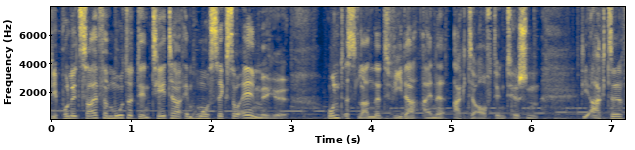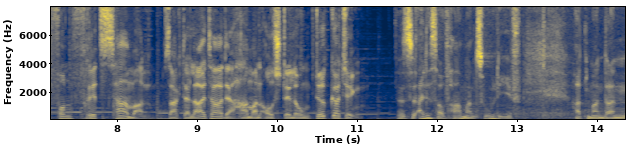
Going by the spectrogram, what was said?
Die Polizei vermutet den Täter im homosexuellen Milieu und es landet wieder eine Akte auf den Tischen. Die Akte von Fritz Hamann, sagt der Leiter der Hamann-Ausstellung Dirk Götting. Dass alles auf Hamann zulief, hat man dann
